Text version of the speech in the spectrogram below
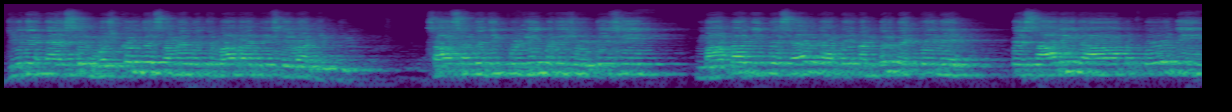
ਜਿਹਨੇ ਐਸੇ ਮੁਸ਼ਕਲ ਦੇ ਸਮੇਂ ਵਿੱਚ ਮਹਾਰਾਜ ਦੀ ਸੇਵਾ ਕੀਤੀ। ਸਾਧ ਸੰਗਤ ਦੀ ਕੁੱਲੀ ਬੜੀ ਛੋਟੀ ਸੀ ਮਾਤਾ ਜੀ ਤੇ ਸਾਹਿਬਜ਼ਾਦੇ ਅੰਦਰ ਬੈਠੇ ਨੇ ਤੇ ਸਾਰੀ ਰਾਤ ਪੋਹ ਦੀ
